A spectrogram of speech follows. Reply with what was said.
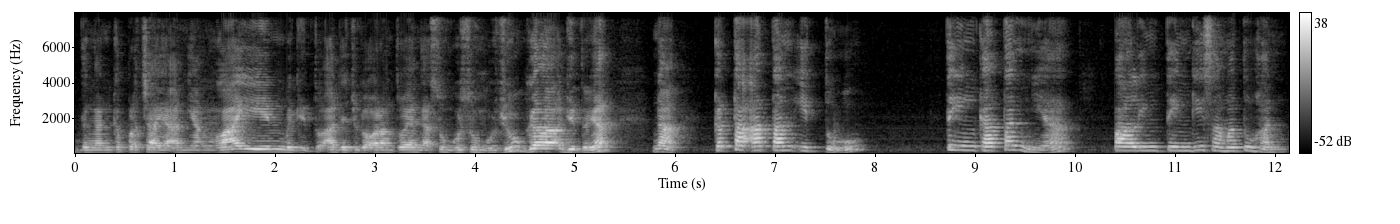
dengan kepercayaan yang lain begitu. Ada juga orang tua yang nggak sungguh-sungguh juga gitu ya. Nah, ketaatan itu tingkatannya paling tinggi sama Tuhan.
